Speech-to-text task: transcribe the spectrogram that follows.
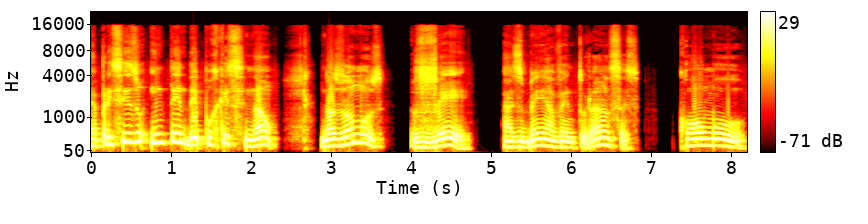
É preciso entender, porque senão nós vamos ver as bem-aventuranças como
